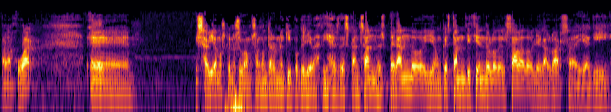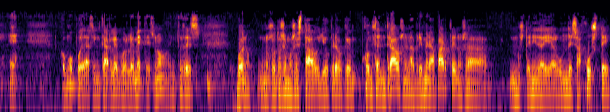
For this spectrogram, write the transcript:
para jugar. Eh, sabíamos que nos íbamos a encontrar un equipo que lleva días descansando, esperando, y aunque están diciendo lo del sábado, llega el Barça y aquí, eh, como puedas hincarle, pues le metes, ¿no? Entonces, bueno, nosotros hemos estado, yo creo que concentrados en la primera parte, nos ha, hemos tenido ahí algún desajuste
